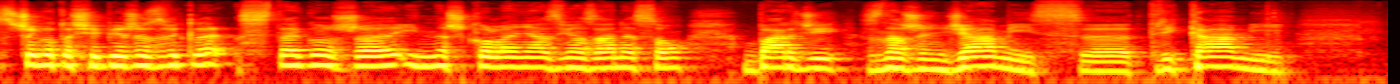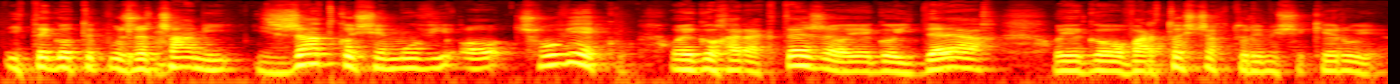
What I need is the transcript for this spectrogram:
Z czego to się bierze? Zwykle z tego, że inne szkolenia związane są bardziej z narzędziami, z trikami, i tego typu rzeczami. I rzadko się mówi o człowieku, o jego charakterze, o jego ideach, o jego wartościach, którymi się kieruje.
